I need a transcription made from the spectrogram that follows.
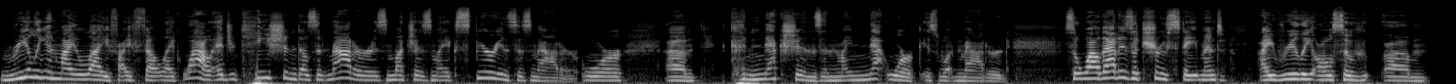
really, in my life, I felt like, wow, education doesn't matter as much as my experiences matter, or um, connections and my network is what mattered. So, while that is a true statement, I really also um,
